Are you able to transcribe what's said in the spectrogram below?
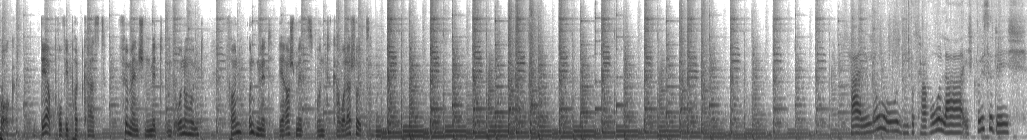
Talk, der Profi-Podcast für Menschen mit und ohne Hund von und mit Vera Schmitz und Carola Schulze. Hallo, liebe Carola, ich grüße dich.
